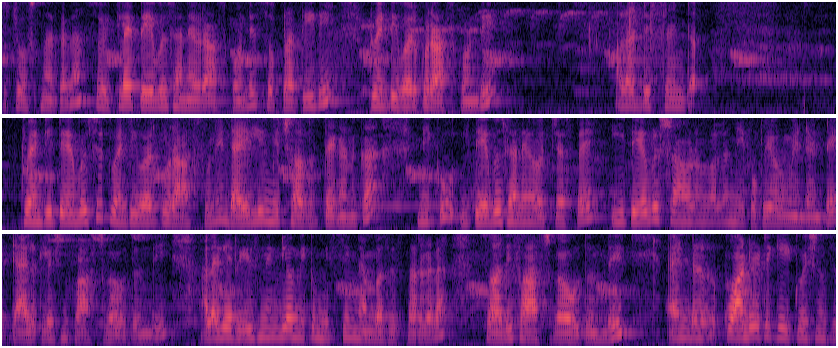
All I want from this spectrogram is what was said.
సో చూస్తున్నారు కదా. సో ఇట్లా టేబుల్స్ అనేవి రాసుకోండి. సో ప్రతిదీ ట్వంటీ వరకు రాసుకోండి. అలా డిఫరెంట్ ట్వంటీ టేబుల్స్ ట్వంటీ వరకు రాసుకుని డైలీ మీరు చదివితే కనుక మీకు ఈ టేబుల్స్ అనేవి వచ్చేస్తాయి. ఈ టేబుల్స్ రావడం వల్ల మీకు ఉపయోగం ఏంటంటే క్యాలిక్యులేషన్ ఫాస్ట్గా అవుతుంది. అలాగే రీజనింగ్లో మీకు మిస్సింగ్ నెంబర్స్ ఇస్తారు కదా సో అది ఫాస్ట్గా అవుతుంది. అండ్ క్వాడ్రేటిక్ ఈక్వేషన్స్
